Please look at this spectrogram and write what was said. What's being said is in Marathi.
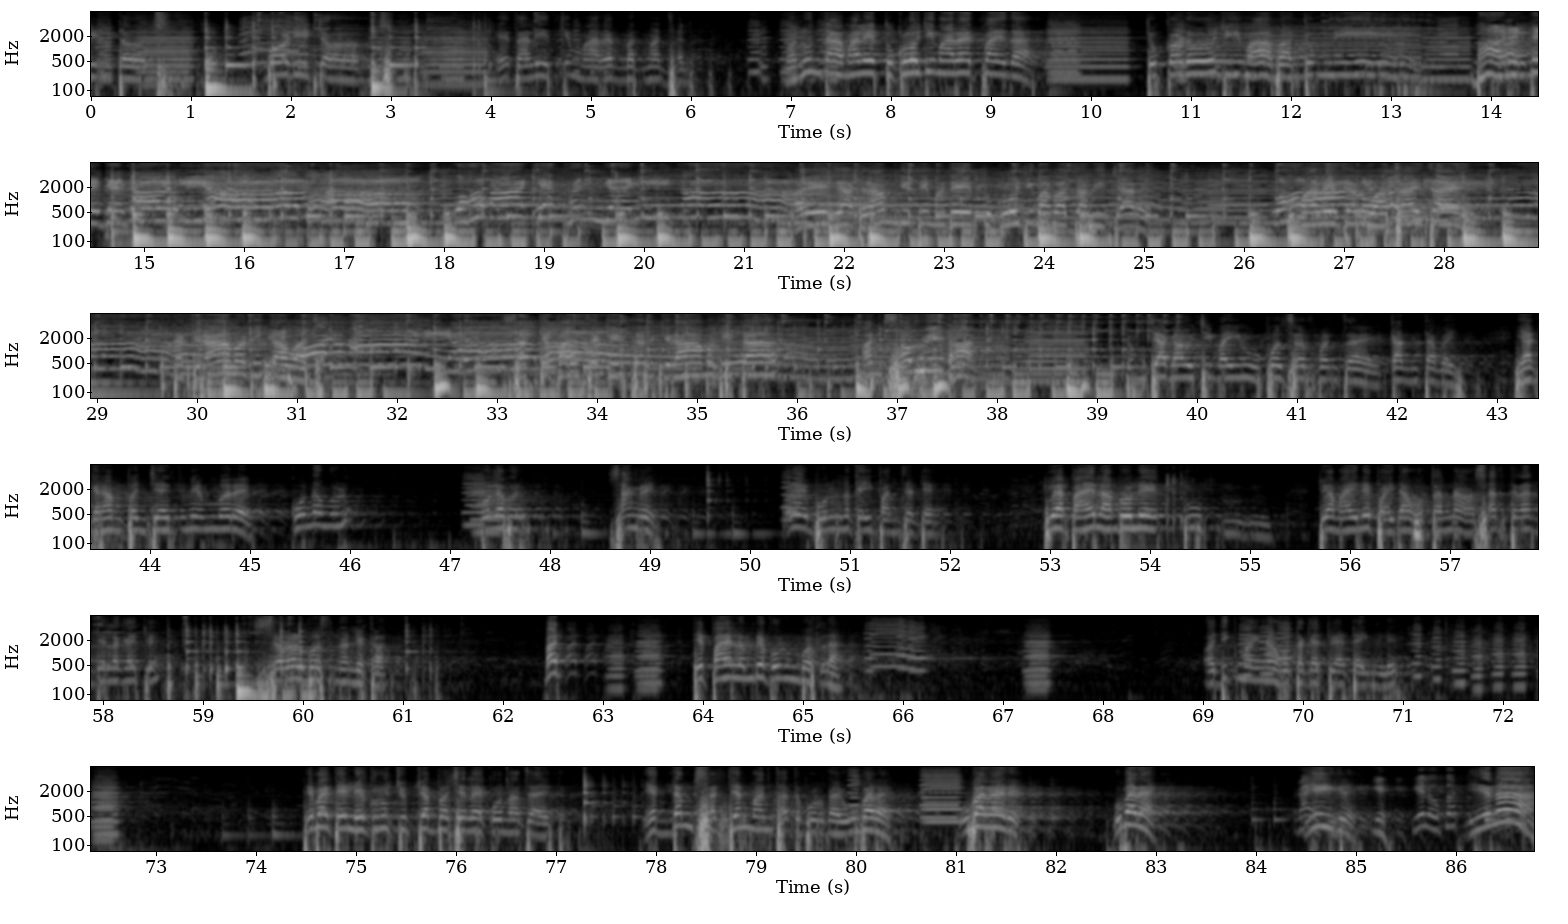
स्क्रीन टच बॉडी टच हे झाले इतके महाराज बदमाश झाले. म्हणून तर आम्हाला तुकडोजी महाराज पाहिजे. तुकडोजी बाबा तुमने भारत अरे ज्या ग्रामगीतेमध्ये तुकडोजी बाबाचा विचार आहे तुम्हाला जर वाचायचं आहे ग्राम गीता ग्रामगीता वाचा. का. सत्यपालचं कीर्तन ग्रामगीता आणि संविधान. तुमच्या गावची बाई उपसरपंच आहे कांताबाई. या ग्रामपंचायत मेंबर आहे. कोणामुळं? बोला बर. सांग रे. अरे बोल ना काही पांचट आहे तुझ्या पाय लांबवले तू तुझ्या माईले पैदा होताना असा त्रास दिला काय ते सरळ बसणं लेखा. बस. ते पाय लंबे करून बसला. अधिक महिना होता का तुझ्या टाइमले ते बाय ते लेकरू चुपचाप बसेलाय कोणाचं आहे ते. एकदम सज्जन माणसाचं पोरग आहे उभा राह. उभा राह रे. उभा राह. ये इकडे. ये. ये लवकर. ये ना.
